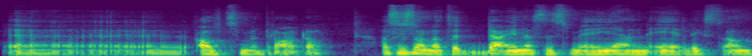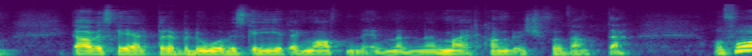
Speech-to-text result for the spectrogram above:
eh, alt som er bra. da. Altså sånn at Det eneste som er igjen, er liksom Ja, vi skal hjelpe deg på do, og vi skal gi deg maten din, men mer kan du ikke forvente å få.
